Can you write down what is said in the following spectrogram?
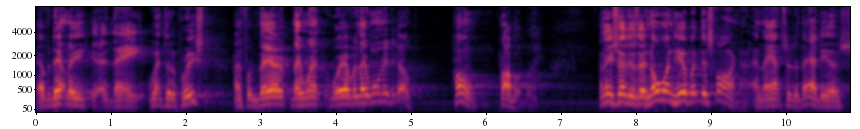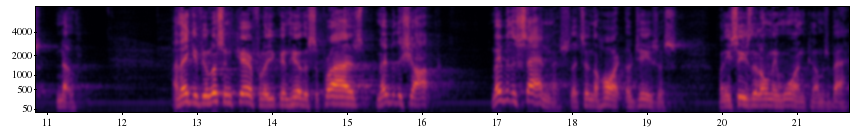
Evidently, uh, they went to the priest, and from there, they went wherever they wanted to go. Home, probably. And then he said, Is there no one here but this foreigner? And the answer to that is no. I think if you listen carefully, you can hear the surprise, maybe the shock, maybe the sadness that's in the heart of Jesus when he sees that only one comes back.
